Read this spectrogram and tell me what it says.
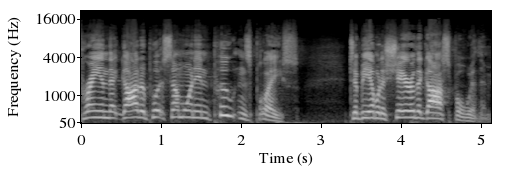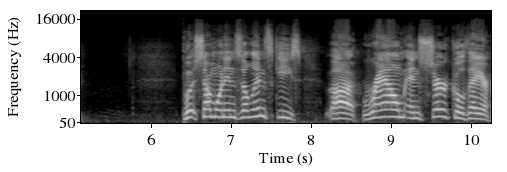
praying that God would put someone in Putin's place to be able to share the gospel with him. Put someone in Zelensky's uh, realm and circle there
